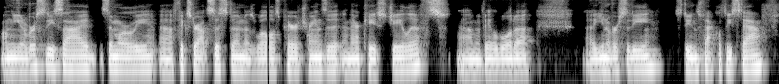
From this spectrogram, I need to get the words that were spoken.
On the university side, similarly, a fixed route system as well as paratransit, in their case, J lifts, um, available to uh, university students, faculty, staff.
